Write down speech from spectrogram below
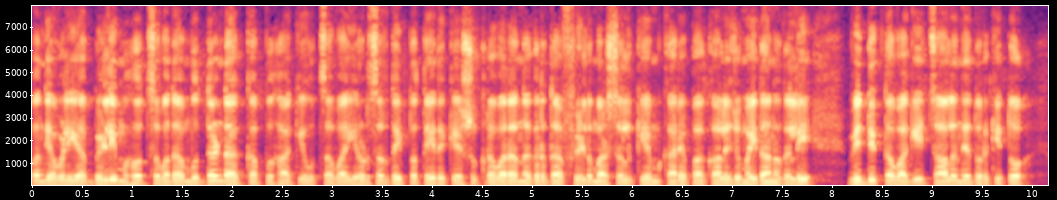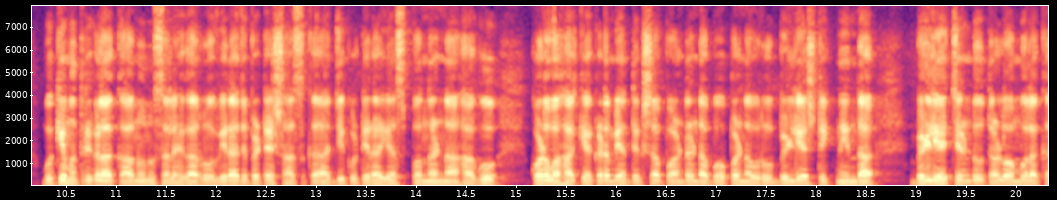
ಪಂದ್ಯಾವಳಿಯ ಬೆಳ್ಳಿ ಮಹೋತ್ಸವದ ಮುದ್ದಂಡ ಕಪ್ ಹಾಕಿ ಉತ್ಸವ ಎರಡು ಸಾವಿರದ ಇಪ್ಪತ್ತೈದಕ್ಕೆ ಶುಕ್ರವಾರ ನಗರದ field marshal KM Kariappa college ಮೈದಾನದಲ್ಲಿ ವಿದ್ಯುಕ್ತವಾಗಿ ಚಾಲನೆ ದೊರಕಿತು ಮುಖ್ಯಮಂತ್ರಿಗಳ ಕಾನೂನು ಸಲಹೆಗಾರರು ವಿರಾಜಪೇಟೆ ಶಾಸಕ ಅಜ್ಜಿಕುಟ್ಟಿರ ಎಸ್ ಪೊನ್ನಣ್ಣ ಹಾಗೂ ಕೊಡವ ಹಾಕಿ ಅಕಾಡೆಮಿ ಅಧ್ಯಕ್ಷ ಪಾಂಡಂಡ ಬೋಪಣ್ಣ ಅವರು ಬೆಳ್ಳಿಯ ಸ್ಟಿಕ್ನಿಂದ ಬೆಳ್ಳಿಯ ಚೆಂಡು ತಳ್ಳುವ ಮೂಲಕ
